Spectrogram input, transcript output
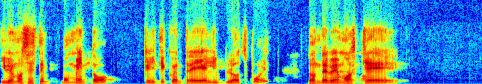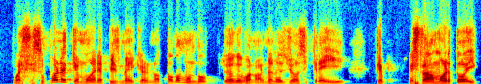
y vemos este momento crítico entre él y Bloodsport, donde vemos que pues se supone que muere Peacemaker, ¿no? Todo mundo, yo, bueno, al menos yo sí creí que estaba muerto y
